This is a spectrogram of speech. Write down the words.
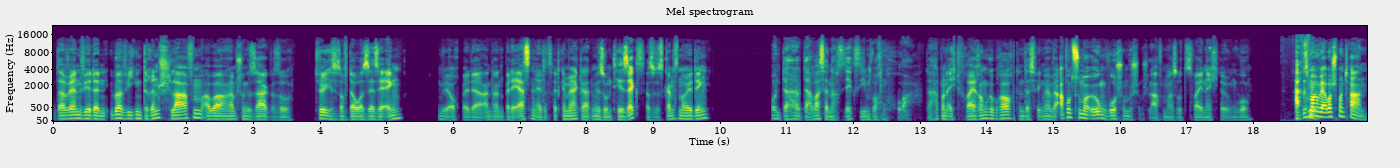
da werden wir dann überwiegend drin schlafen, aber wir haben schon gesagt, also natürlich ist es auf Dauer sehr, sehr eng. Haben wir auch bei der anderen, bei der ersten Elternzeit gemerkt, da hatten wir so ein T6, also das ganz neue Ding. Und da, da war es ja nach sechs, sieben Wochen, boah, da hat man echt Freiraum gebraucht und deswegen werden wir ab und zu mal irgendwo schon bestimmt schlafen, mal so zwei Nächte irgendwo. Ach, Das cool. machen wir aber spontan.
